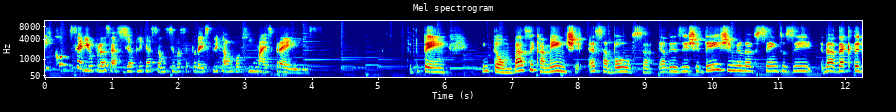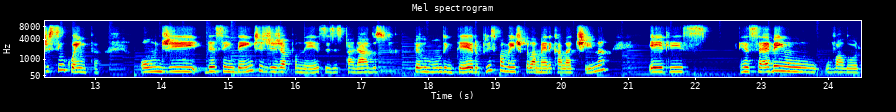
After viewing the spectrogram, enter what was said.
e como seria o processo de aplicação, se você puder explicar um pouquinho mais para eles. Tudo bem. Então, basicamente, essa bolsa ela existe desde 1900 e da década de 50, onde descendentes de japoneses espalhados pelo mundo inteiro, principalmente pela América Latina, eles recebem o, o valor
